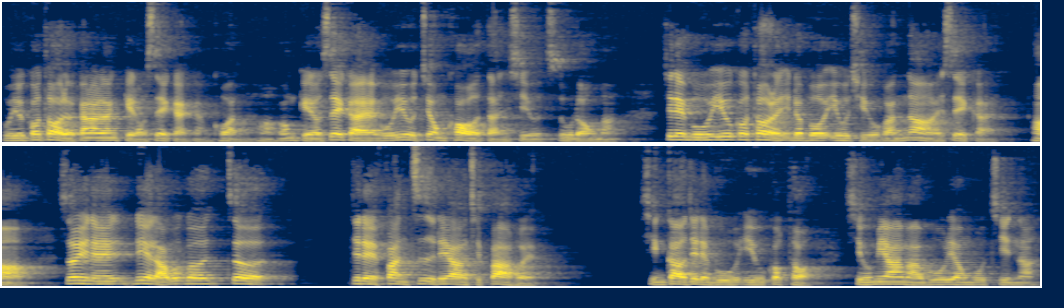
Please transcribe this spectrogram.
无忧国土就敢若咱极乐世界共款吼，讲极乐世界无忧众苦，但是有诸乐嘛。即个无忧国土咧，伊就无忧愁烦恼的世界吼。所以呢，你老母过做即个犯资了一百岁，先到即个无忧国土，寿命嘛无量无尽啊，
